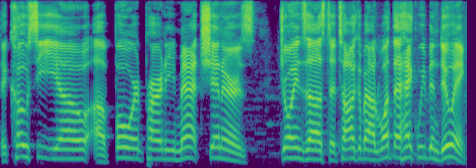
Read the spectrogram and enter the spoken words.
The co CEO of Forward Party, Matt Shinners, joins us to talk about what the heck we've been doing.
